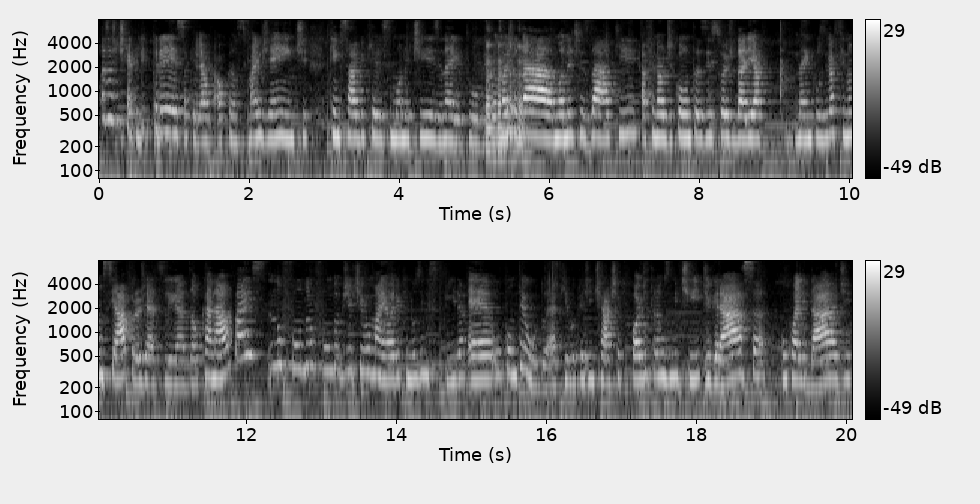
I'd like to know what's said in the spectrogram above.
mas a gente quer que ele cresça, que ele alcance mais gente, quem sabe que ele se monetize, né, YouTube? Vamos ajudar a monetizar aqui. Afinal de contas, isso ajudaria né, inclusive a financiar projetos ligados ao canal, mas no fundo, no fundo, o objetivo maior e que nos inspira é o conteúdo, é aquilo que a gente acha que pode transmitir de graça, com qualidade,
